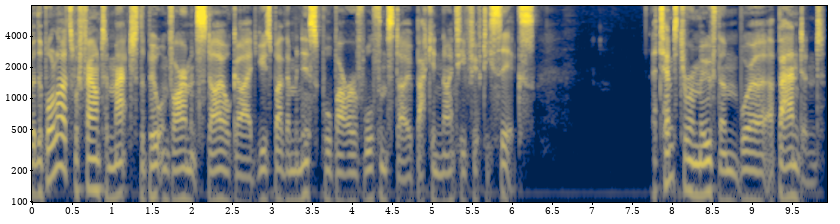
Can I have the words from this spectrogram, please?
but the bollards were found to match the built environment style guide used by the municipal borough of Walthamstow back in 1956. Attempts to remove them were abandoned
